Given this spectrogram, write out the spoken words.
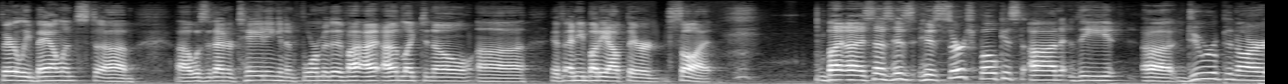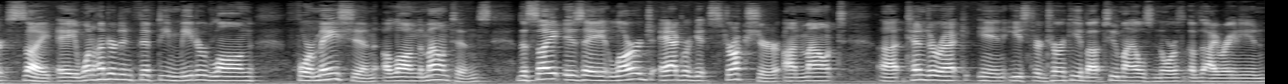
fairly balanced? Um, uh, was it entertaining and informative? I, I, would like to know uh, if anybody out there saw it. But uh, it says his, his search focused on the uh, Durupinar site, a 150 meter long formation along the mountains. The site is a large aggregate structure on Mount uh, Tenderek in eastern Turkey, about two miles north of the Iranian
